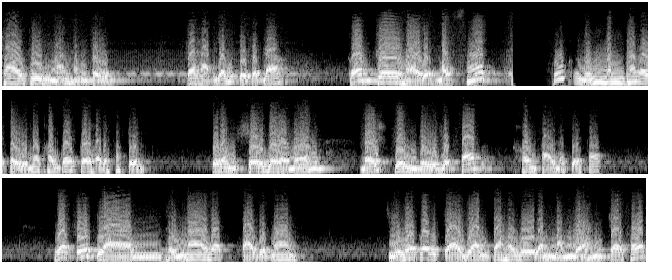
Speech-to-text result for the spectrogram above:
sau khi mãn hạn tù cái hạt giống tiêu cực đó có cơ hội để bộc phát suốt những năm tháng ở tù nó không có cơ hội để phát triển. Cho nên sự đồ nén để trừng trị luật pháp không phải một giải pháp. Rất tiếc là hiện nay đó, tại Việt Nam, chỉ mới có cái trại giam K20 đã mạnh dạng cho phép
